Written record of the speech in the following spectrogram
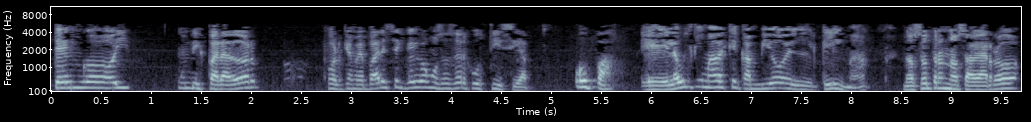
Tengo hoy un disparador porque me parece que hoy vamos a hacer justicia. Upa. Eh, la última vez que cambió el clima, nosotros nos agarró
